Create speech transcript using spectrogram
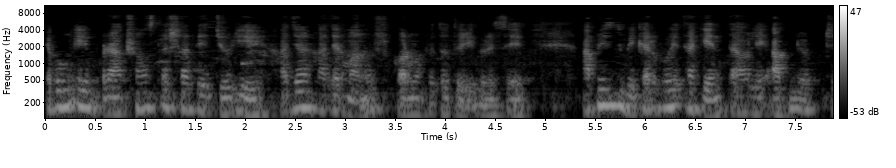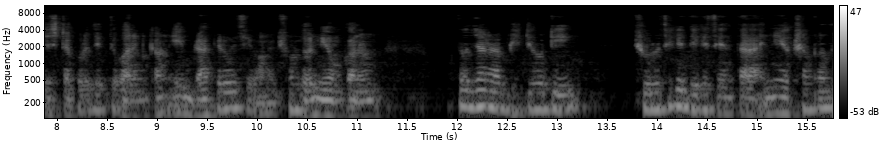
এবং এই ব্রাক সংস্থার সাথে জড়িয়ে হাজার হাজার মানুষ কর্মক্ষেত্র তৈরি করেছে। আপনি যদি বেকার হয়ে থাকেন, তাহলে আপনিও চেষ্টা করে দেখতে পারেন, কারণ এই ব্রাকে রয়েছে অনেক সুন্দর নিয়ম কানুন তো যারা ভিডিওটি শুরু থেকে দেখেছেন, তারা নিয়োগ সংক্রান্ত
